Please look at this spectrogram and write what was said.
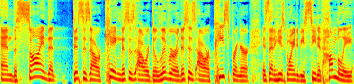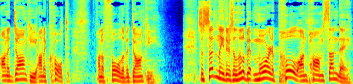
And the sign that this is our king, this is our deliverer, this is our peace bringer, is that he's going to be seated humbly on a donkey, on a colt, on a foal of a donkey. So suddenly there's a little bit more to pull on Palm Sunday.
